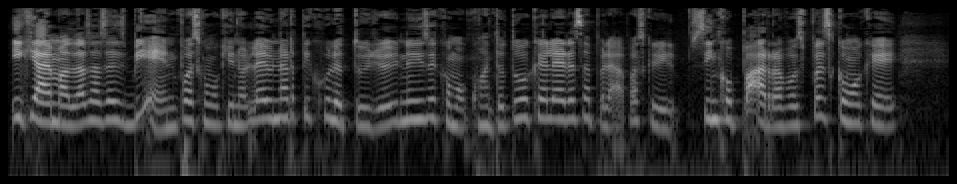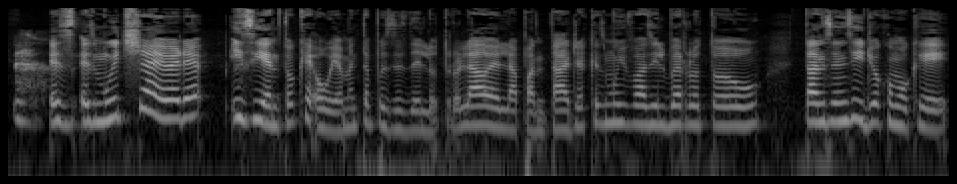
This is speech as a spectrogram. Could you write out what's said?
y que además las haces bien, pues como que uno lee un artículo tuyo y uno dice como, ¿cuánto tuvo que leer esa pelada para escribir cinco párrafos? Pues como que es, es muy chévere y siento que obviamente pues desde el otro lado de la pantalla, que es muy fácil verlo todo tan sencillo, como que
